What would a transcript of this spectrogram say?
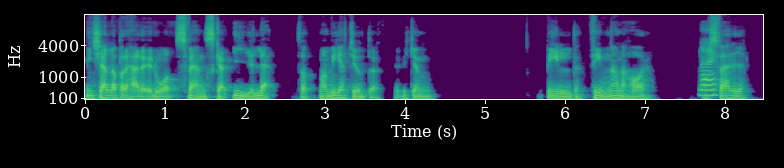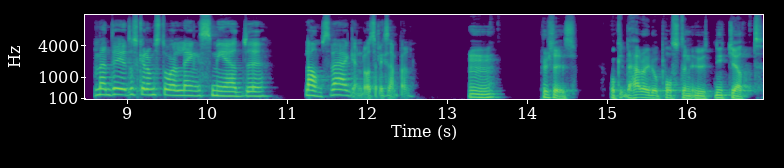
Min källa på det här är då svenska YLE. Så att man vet ju inte vilken bild finnarna har Nej. av Sverige. Men det, då ska de stå längs med landsvägen då till exempel. Mm, precis. Och det här har ju då posten utnyttjat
